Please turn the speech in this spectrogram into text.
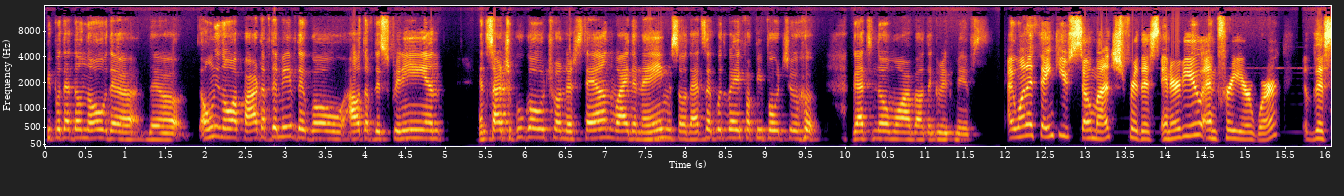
people that don't know the the only know a part of the myth, they go out of the screening and and start to Google to understand why the name. So that's a good way for people to get to know more about the Greek myths. I want to thank you so much for this interview and for your work. This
